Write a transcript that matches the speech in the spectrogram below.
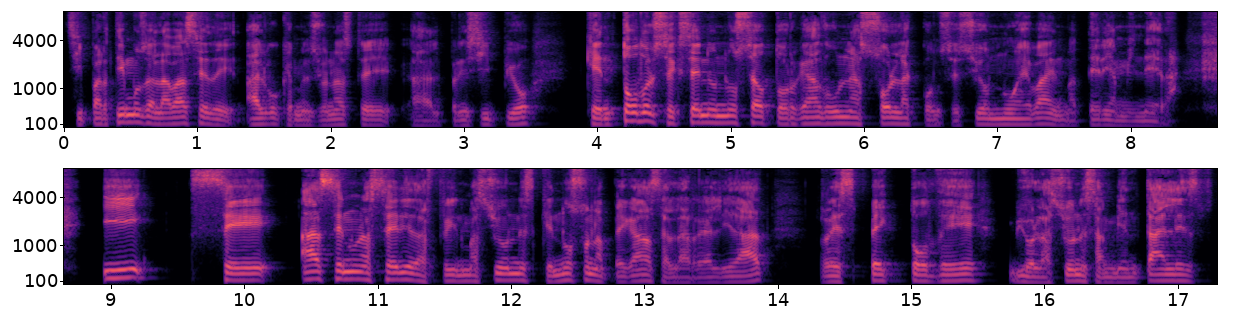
si partimos de la base de algo que mencionaste al principio, que en todo el sexenio no se ha otorgado una sola concesión nueva en materia minera. Y se hacen una serie de afirmaciones que no son apegadas a la realidad respecto de violaciones ambientales,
